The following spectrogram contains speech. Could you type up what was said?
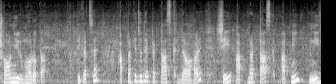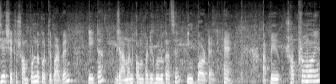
স্বনির্ভরতা, ঠিক আছে? আপনাকে যদি একটা টাস্ক দেওয়া হয়, সেই আপনার টাস্ক আপনি নিজে সেটা সম্পন্ন করতে পারবেন। এইটা জার্মান কোম্পানিগুলোর কাছে ইম্পর্ট্যান্ট হ্যাঁ। আপনি সবসময়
